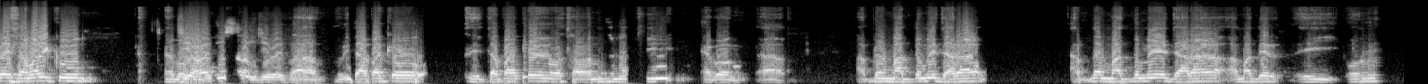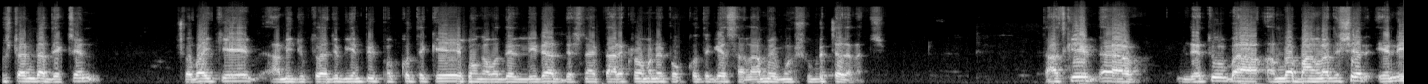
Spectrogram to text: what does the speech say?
ভাই আসসালামু আলাইকুম। এবং জি ভাই রিতাপাকেও সালাম জানাচ্ছি এবং আপনার মাধ্যমে যারা আপনার মাধ্যমে যারা আমাদের এই অনুষ্ঠানটা দেখছেন সবাইকে আমি যুক্তরাজ্য বিএনপির পক্ষ থেকে এবং আমাদের লিডার দেশনায়ক তারেক রহমানের পক্ষ থেকে সালাম এবং শুভেচ্ছা জানাচ্ছি। আজকে আহ, যেহেতু আহ, আমরা বাংলাদেশের এনি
